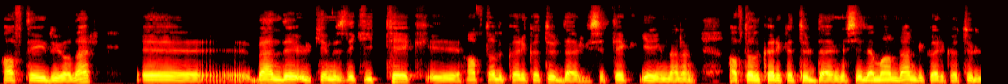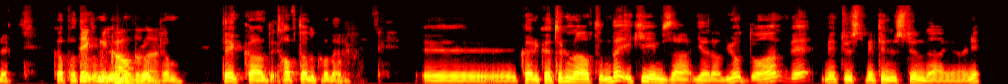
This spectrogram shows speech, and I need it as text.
haftayı diyorlar. Ee, ben de ülkemizdeki tek e, haftalık karikatür dergisi, tek yayınlanan haftalık karikatür dergisi Leman'dan bir karikatürle kapatalım tek mi kaldılar? programı. Tek kaldı haftalık olarak. Ee, karikatürün altında iki imza yer alıyor. Doğan ve Metüst, Metin Üstündağ yani.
